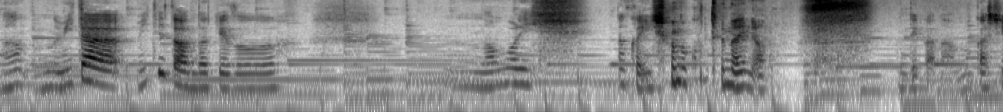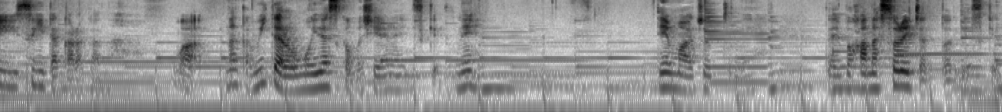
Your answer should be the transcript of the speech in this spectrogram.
でもな見た見てたんだけどあんまりなんか印象残ってないな。でかな昔過ぎたからかな。まあなんか見たら思い出すかもしれないですけどね。でまあちょっとねだいぶ話それちゃったんですけど、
